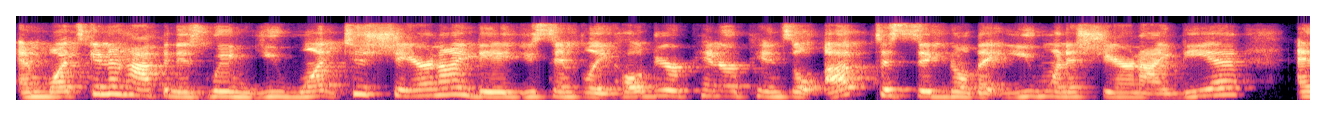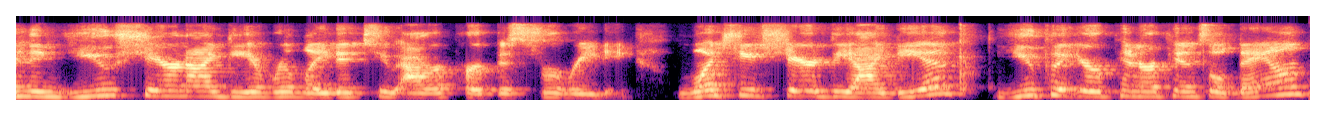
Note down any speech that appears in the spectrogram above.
And what's going to happen is when you want to share an idea, you simply hold your pen or pencil up to signal that you want to share an idea. And then you share an idea related to our purpose for reading. Once you've shared the idea, you put your pen or pencil down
